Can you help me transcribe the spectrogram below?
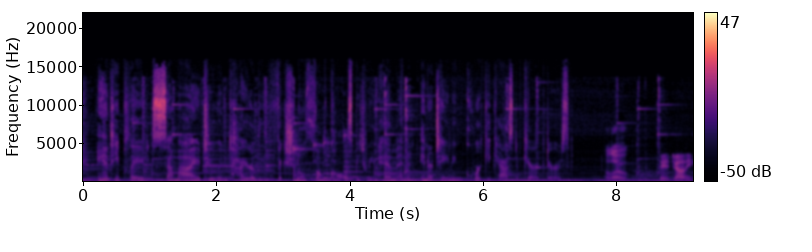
and he played semi to entirely fictional phone calls between him and an entertaining, quirky cast of characters. Hello. Hey, Johnny.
